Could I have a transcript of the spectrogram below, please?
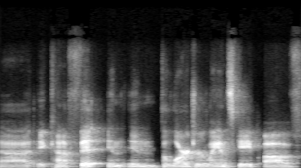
uh, it kind of fit in in the larger landscape of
